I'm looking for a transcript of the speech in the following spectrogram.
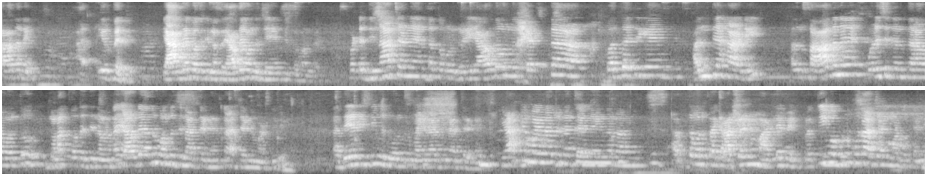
ಸಾಧನೆ ಇರ್ತೈತಿ ಇರ್ತದೆ. ಯಾವುದೇ ಬದುಕಿನ ಯಾವುದೇ ಒಂದು ಜಯಂತಿ ತಗೊಂಡ್ರೆ. ಬಟ್ ದಿನಾಚರಣೆ ಅಂತ ತಗೊಂಡ್ರೆ ಯಾವುದೋ ಒಂದು ಕೆಟ್ಟ ಪದ್ಧತಿಗೆ ಅಂತ್ಯ ಹಾಡಿ ಅದರ ಸಾಧನೆ ಗೊಳಿಸಿದಂತಹ ಒಂದು ಮಹತ್ವದ ದಿನವನ್ನ ಯಾವುದೇ ಆದ್ರೂ ಒಂದು ದಿನಾಚರಣೆ ಅಂತ ಆಚರಣೆ ಮಾಡ್ತೀವಿ. ಅದೇ ರೀತಿ ಇದು ಒಂದು ಮಹಿಳಾ ದಿನಾಚರಣೆ. ಯಾಕೆ ಮಹಿಳಾ ದಿನಾಚರಣೆಯಿಂದ ನಾವು ಅರ್ಥವತ್ತಾಗಿ ಆಚರಣೆ ಮಾಡಲೇಬೇಕು? ಪ್ರತಿಯೊಬ್ಬರು ಕೂಡ ಆಚರಣೆ ಮಾಡ್ಬೇಕು.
